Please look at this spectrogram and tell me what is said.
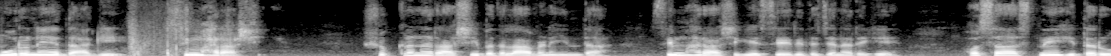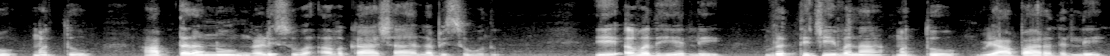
ಮೂರನೆಯದಾಗಿ ಸಿಂಹರಾಶಿ. ಶುಕ್ರನ ರಾಶಿ ಬದಲಾವಣೆಯಿಂದ ಸಿಂಹರಾಶಿಗೆ ಸೇರಿದ ಜನರಿಗೆ ಹೊಸ ಸ್ನೇಹಿತರು ಮತ್ತು ಆಪ್ತರನ್ನು ಗಳಿಸುವ ಅವಕಾಶ ಲಭಿಸುವುದು. ಈ ಅವಧಿಯಲ್ಲಿ ವೃತ್ತಿಜೀವನ ಮತ್ತು ವ್ಯಾಪಾರದಲ್ಲಿ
